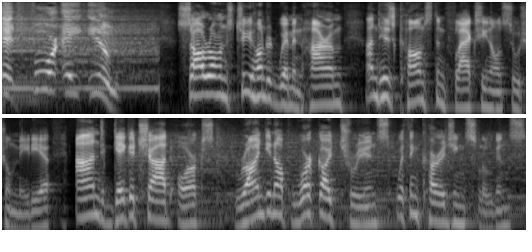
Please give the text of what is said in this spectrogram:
at 4 a.m. Sauron's 200 women harem, and his constant flexing on social media, and gigachad orcs rounding up workout truants with encouraging slogans.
